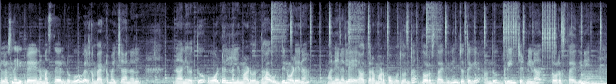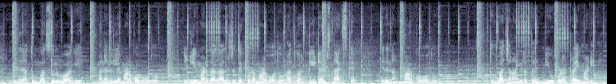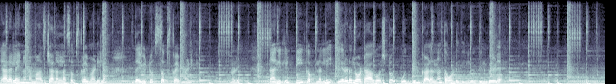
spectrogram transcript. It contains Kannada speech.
ಹಲೋ ಸ್ನೇಹಿತರೆ, ನಮಸ್ತೆ ಎಲ್ರಿಗೂ. Welcome back to my channel ನಾನಿವತ್ತು ಹೋಟೆಲ್ನಲ್ಲಿ ಮಾಡುವಂತಹ ಉದ್ದಿನ ವಡೆನ ಮನೆಯಲ್ಲೇ ಯಾವ ಥರ ಮಾಡ್ಕೋಬೋದು ಅಂತ ತೋರಿಸ್ತಾ ಇದ್ದೀನಿ. ಜೊತೆಗೆ ಒಂದು ಗ್ರೀನ್ ಚಟ್ನಿನ ತೋರಿಸ್ತಾ ಇದ್ದೀನಿ. ಇದನ್ನು ತುಂಬ ಸುಲಭವಾಗಿ ಮನೆಯಲ್ಲೇ ಮಾಡ್ಕೋಬೋದು. ಇಡ್ಲಿ ಮಾಡಿದಾಗ ಅದ್ರ ಜೊತೆ ಕೂಡ ಮಾಡ್ಬೋದು. ಅಥವಾ ಟೀ ಟೈಮ್ ಸ್ನ್ಯಾಕ್ಸ್ಗೆ ಇದನ್ನು ಮಾಡ್ಕೋಬೋದು. ತುಂಬ ಚೆನ್ನಾಗಿರುತ್ತೆ. ನೀವು ಕೂಡ ಟ್ರೈ ಮಾಡಿ. ಯಾರೆಲ್ಲ ಇನ್ನೂ ನಮ್ಮ ಚಾನಲ್ನ ಸಬ್ಸ್ಕ್ರೈಬ್ ಮಾಡಿಲ್ಲ, ದಯವಿಟ್ಟು ಸಬ್ಸ್ಕ್ರೈಬ್ ಮಾಡಿ. ನೋಡಿ. ನಾನಿಲ್ಲಿ ಟೀ ಕಪ್ನಲ್ಲಿ ಎರಡು ಲೋಟ ಆಗುವಷ್ಟು ಉದ್ದಿನ ಕಾಳನ್ನು ತಗೊಂಡಿದ್ದೀನಿ, ಉದ್ದಿನ ಬೇಳೆ.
